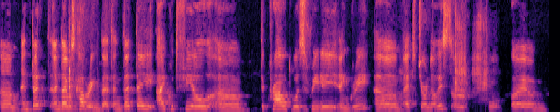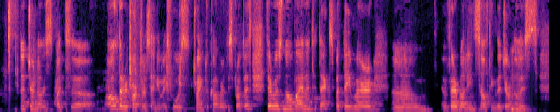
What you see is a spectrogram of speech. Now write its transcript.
um, and that and i was covering that. And that day i could feel uh, the crowd was really angry um, at journalists or um, not journalists but uh, all the reporters anyways who was trying to cover this protest. There was no violent attacks but they were um, verbally insulting the journalists. mm-hmm.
